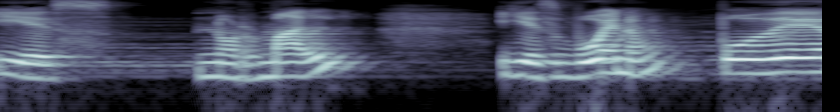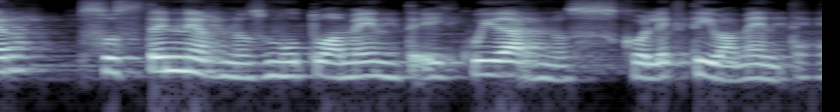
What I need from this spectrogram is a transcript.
Y es normal y es bueno poder sostenernos mutuamente y cuidarnos colectivamente.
